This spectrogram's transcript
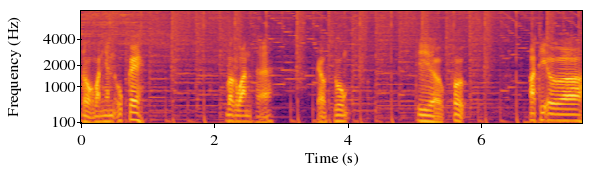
Rồi các bạn nhấn OK và các bạn sẽ kéo xuống. Thì ờ, ở à thì ở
